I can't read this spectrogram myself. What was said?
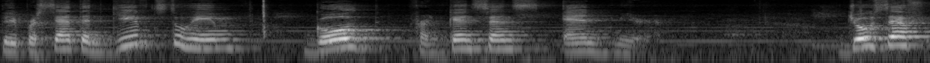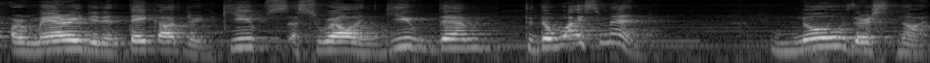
they presented gifts to him gold, frankincense, and myrrh. Joseph or Mary didn't take out their gifts as well and give them to the wise men. No, there's none.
